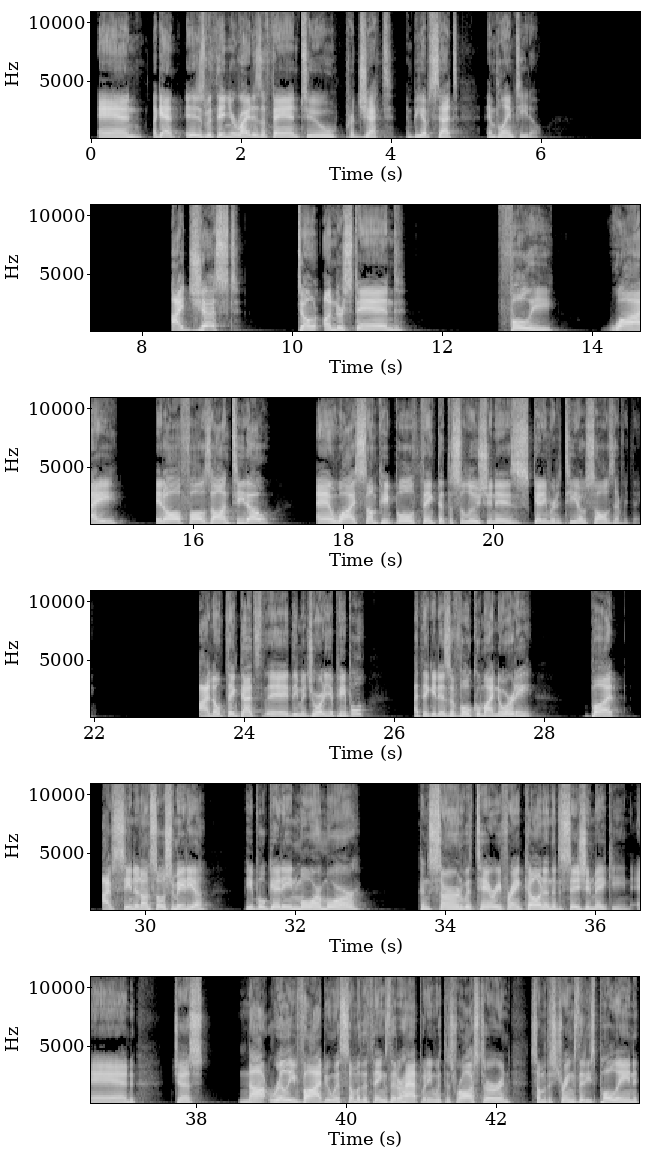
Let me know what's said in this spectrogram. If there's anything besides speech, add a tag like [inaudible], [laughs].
And again, it is within your right as a fan to project and be upset and blame Tito. I just don't understand fully why it all falls on Tito and why some people think that the solution is getting rid of Tito solves everything. I don't think that's the, the majority of people. I think it is a vocal minority, but I've seen it on social media. People getting more and more concerned with Terry Francona and the decision making and just not really vibing with some of the things that are happening with this roster and some of the strings that he's pulling.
